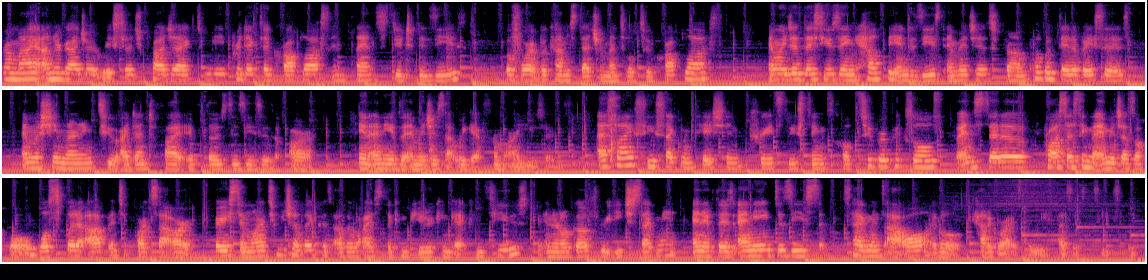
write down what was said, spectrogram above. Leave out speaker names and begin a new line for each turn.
For my undergraduate research project, we predicted crop loss in plants due to disease before it becomes detrimental to crop loss. And we did this using healthy and diseased images from public databases and machine learning to identify if those diseases are in any of the images that we get from our users. SLIC segmentation creates these things called superpixels, but instead of processing the image as a whole, we'll split it up into parts that are very similar to each other because otherwise the computer can get confused and it'll go through each segment. And if there's any disease segments at all, it'll categorize the leaf as a disease leaf.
